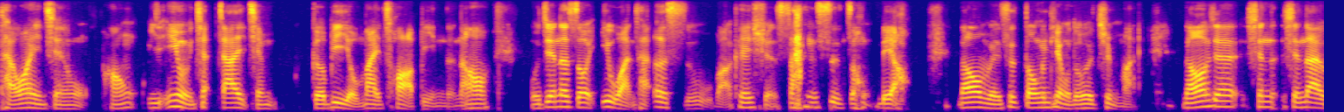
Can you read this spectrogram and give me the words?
台湾以前好像因因为我家家以前隔壁有卖串冰的，然后我记得那时候一碗才二十五吧，可以选三四种料，然后每次冬天我都会去买，然后现在现在现在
